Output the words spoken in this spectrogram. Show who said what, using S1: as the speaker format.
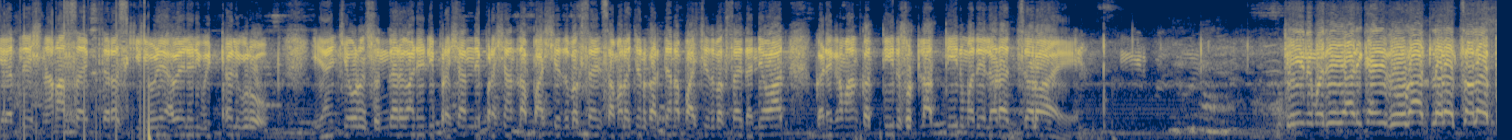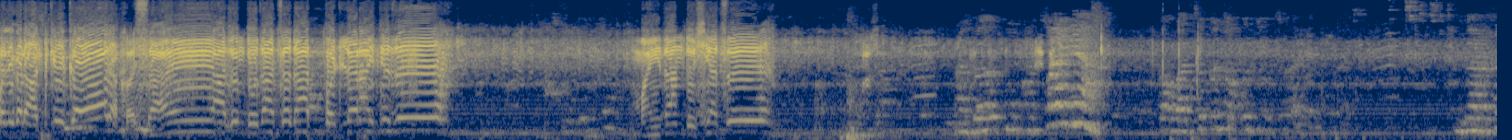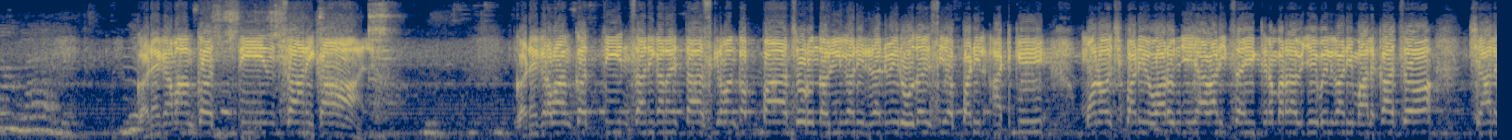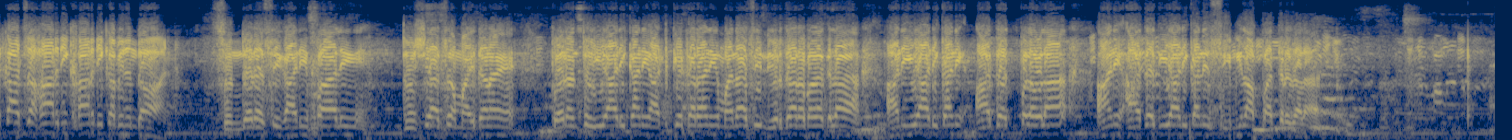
S1: यज्ञेश नानासाहेब तरस किरवळे हवेल आणि विठ्ठल ग्रुप यांच्याकडून सुंदर गाडी आणि प्रशांतने प्रशांतला पाचशेच बक्षीस आहे समालोचन करताना पाचशेच बक्षीस आहे धन्यवाद. गडे क्रमांक तीन सुटला. तीन मध्ये लढत चालू आहे
S2: तीन मध्ये या ठिकाणी दोघात लढत चालू आहे पलीकडे अटकेकर
S1: कसं आहे अजून दुधाचं दात पडलं नाही त्याच. मैदान दुष्याच. गडे क्रमांक तीन चा निकाल. गडे क्रमांक तीन चा निकाल आहे. तास क्रमांक पाच वरून धावलेली गाडी रणवीर उदयसिंह पाटील अटके मनोज पाटील वारुंजी या गाडीचा एक नंबरला विजय बैलगाडी मालकाचं चालकाचं हार्दिक हार्दिक अभिनंदन.
S2: सुंदर अशी गाडी पाहिली. दुसऱ्याचं मैदान आहे. परंतु या ठिकाणी अटकेकरांनी मनाशी निर्धार बाळगला आणि या ठिकाणी आदत पळवला आणि आदत या ठिकाणी सीमेला पात्र झाला.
